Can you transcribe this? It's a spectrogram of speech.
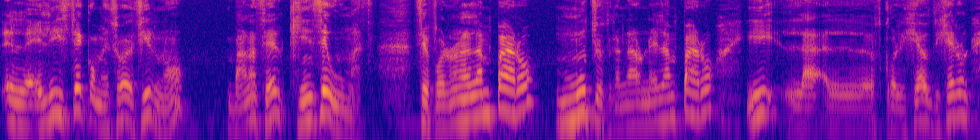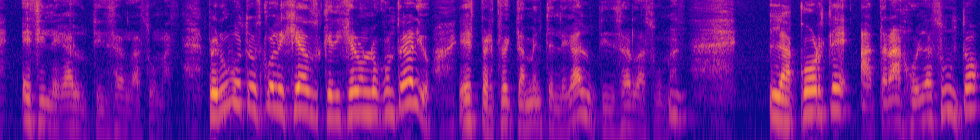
el, el ISTE comenzó a decir, no, van a ser 15 UMAS se fueron al amparo, muchos ganaron el amparo y los colegiados dijeron es ilegal utilizar las sumas. Pero hubo otros colegiados que dijeron lo contrario, es perfectamente legal utilizar las sumas. La Corte atrajo el asunto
